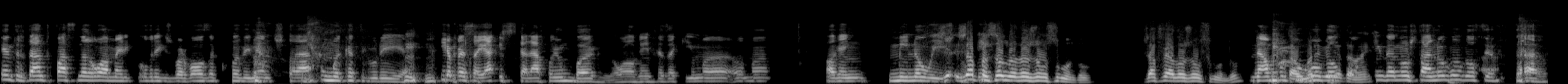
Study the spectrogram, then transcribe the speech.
Entretanto, passo na Rua Américo Rodrigues Barbosa, que o pavimento está uma categoria. E eu pensei, ah, isto se calhar foi um bug, ou alguém fez aqui uma. uma... Alguém minou Já, isto. já passou na Dom João II? Já foi a Dom João II? Não, porque Então, o Google também. ainda não está no Google ser deputado.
